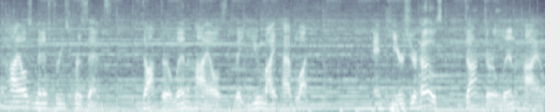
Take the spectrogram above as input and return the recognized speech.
Hiles Ministries presents Dr. Lynn Hiles That You Might Have Life. And here's your host, Dr. Lynn Hiles.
